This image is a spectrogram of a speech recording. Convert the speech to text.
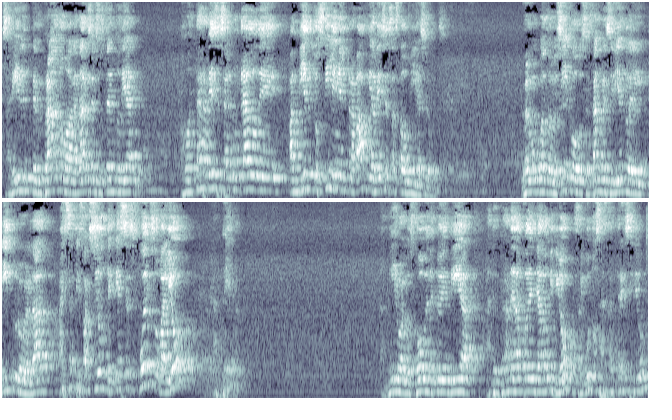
salir temprano a ganarse el sustento diario, aguantar a veces algún grado de ambiente hostil en el trabajo y a veces hasta humillaciones. Luego cuando los hijos están recibiendo el título, ¿verdad? Hay satisfacción de que ese esfuerzo valió la pena. Admiro a los jóvenes que hoy en día a temprana edad pueden ya dos idiomas, algunos hasta tres idiomas.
